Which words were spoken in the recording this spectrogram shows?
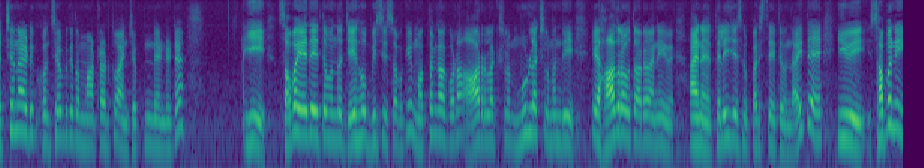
అచ్చెన్నాయుడు కొంతసేపటి క్రితం మాట్లాడుతూ ఆయన చెప్పింది ఏంటంటే ఈ సభ ఏదైతే ఉందో జేహో బీసీ సభకి మొత్తంగా కూడా ఆరు లక్షల మూడు లక్షల మంది హాజరవుతారు అని ఆయన తెలియజేసిన పరిస్థితి అయితే ఉంది. అయితే ఈ సభని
